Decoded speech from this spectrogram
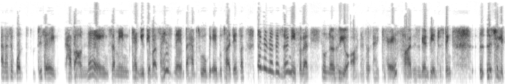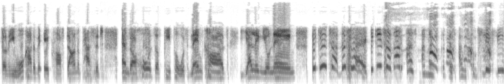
and I said, well, do they have our names? I mean, can you give us his name? Perhaps we'll be able to identify. No, no, no, there's no need for that. He'll know who you are. And I thought, okay, fine, this is going to be interesting. Literally, you walk out of the aircraft down a passage, and there are hordes of people with name cards yelling your name. Bigita, this way. Bigita, that. I oh my goodness, I was completely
